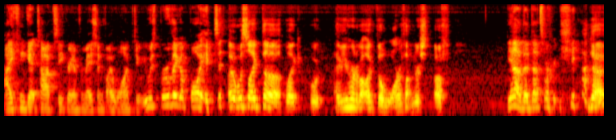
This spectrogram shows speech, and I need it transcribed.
I can get top secret information if I want to. He was proving a point. It was like the like. Have you heard about like the War Thunder stuff? yeah, that that's where. Yeah, Yeah,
